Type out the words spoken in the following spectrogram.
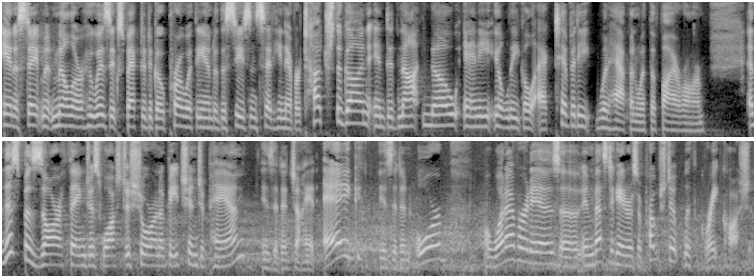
In a statement, Miller, who is expected to go pro at the end of the season, said he never touched the gun and did not know any illegal activity would happen with the firearm. And this bizarre thing just washed ashore on a beach in Japan. Is it a giant egg? Is it an orb? Or whatever it is, uh, investigators approached it with great caution.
